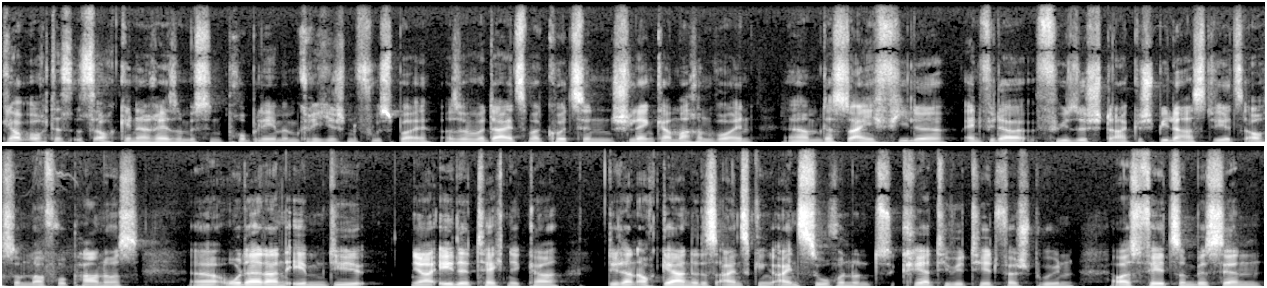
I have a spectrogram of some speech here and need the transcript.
Ich glaube auch, das ist auch generell so ein bisschen ein Problem im griechischen Fußball. Also wenn wir da jetzt mal kurz den Schlenker machen wollen, ähm, dass du eigentlich viele entweder physisch starke Spieler hast, wie jetzt auch so ein Mafropanos, äh, oder dann eben die ja, Edeltechniker, die dann auch gerne das Eins gegen Eins suchen und Kreativität versprühen. Aber es fehlt so ein bisschen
